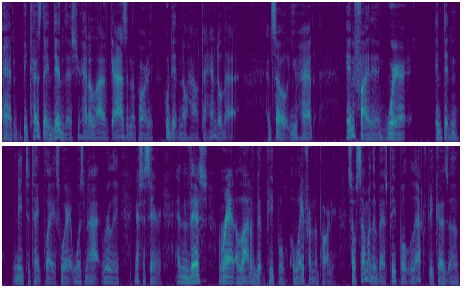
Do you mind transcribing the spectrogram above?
And because they did this, you had a lot of guys in the party who didn't know how to handle that. And so you had infighting where it didn't need to take place, where it was not really necessary. And this ran a lot of good people away from the party. So some of the best people left because of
